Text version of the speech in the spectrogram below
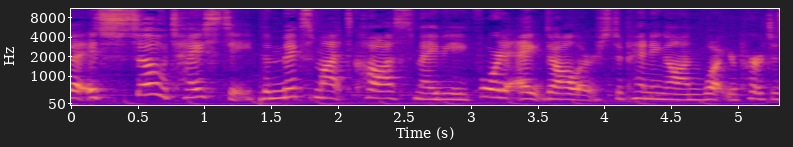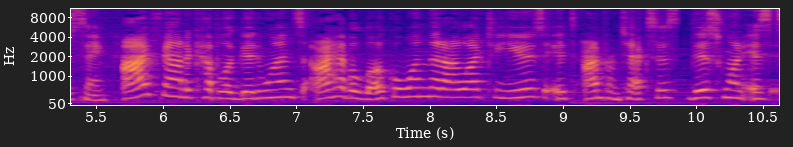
But it's so tasty. The mix might cost maybe four to eight dollars depending on what you're purchasing. I found a couple of good ones. I have a local one that I like to use. It's I'm from Texas. This one is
